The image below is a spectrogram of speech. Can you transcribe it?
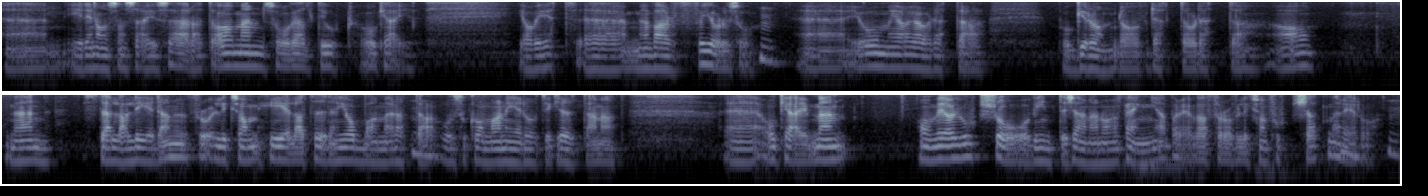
Mm. Är det någon som säger så här att ja men så har vi alltid gjort, okej. Okay jag vet, eh, men varför gör du så? Mm. Eh, jo, men jag gör detta på grund av detta och detta. Ja, men ställa ledaren nu, liksom hela tiden jobba med detta mm. och så kommer man ner då till kritan att eh, okej, okay, men om vi har gjort så och vi inte tjänar några pengar på det, varför har vi liksom fortsatt med det då? Mm.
